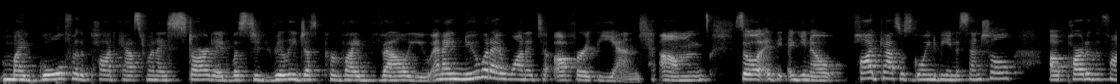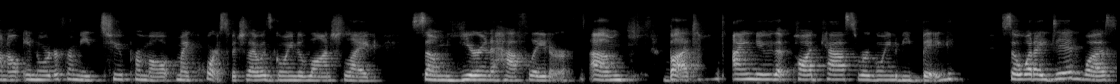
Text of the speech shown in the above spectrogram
my goal for the podcast when i started was to really just provide value. And i knew what i wanted to offer at the end. Um so you know podcast was going to be an essential uh, part of the funnel in order for me to promote my course which i was going to launch like some year and a half later. Um but i knew that podcasts were going to be big. So what i did was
